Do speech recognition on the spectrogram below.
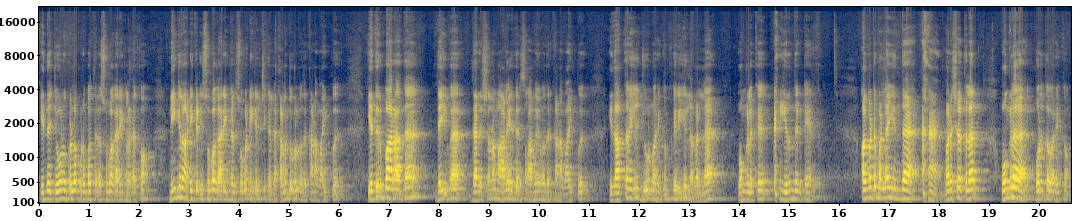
இந்த ஜூனுக்குள்ளே குடும்பத்தில் சுபகாரியங்கள் நடக்கும். நீங்களும் அடிக்கடி சுபகாரியங்கள் சுப நிகழ்ச்சிகளில் கலந்து கொள்வதற்கான வாய்ப்பு எதிர்பாராத தெய்வ தரிசனம் ஆலய தரிசனம் அமைவதற்கான வாய்ப்பு இது அத்தனையும் ஜூன் வரைக்கும் பெரிய லெவலில் உங்களுக்கு இருந்துக்கிட்டே இருக்கும் அது மட்டுமல்ல இந்த வருஷத்தில் உங்களை பொறுத்த வரைக்கும்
